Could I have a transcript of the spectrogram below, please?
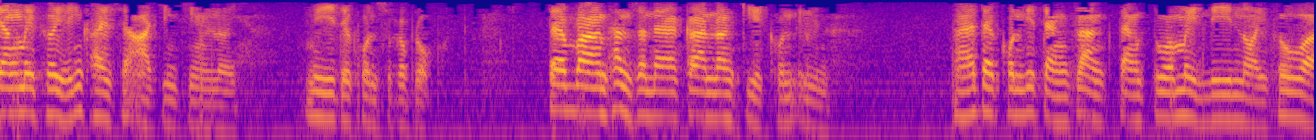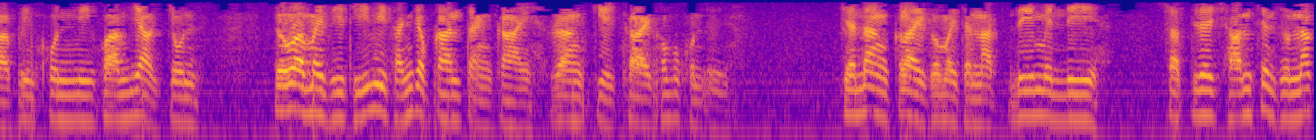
ยังไม่เคยเห็นใครสะอาดจริง ๆเลย มีแต่คนสกปรก แต่บางท่านแสดงการรังเกียจคนอื่น หาแต่คนที่แต่งร่างแต่งตัวไม่ดีหน่อยเพราะว่าเป็นคนมีความยากจนเพราะว่าไม่พิถีพิถันกับการแต่งกายรังเกียจกายของบุคคลอื่น จะนั่งใกล้ก็ไม่ถนัดดีไม่ดี สัตว์เดรัจฉานเส้นสุนัข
